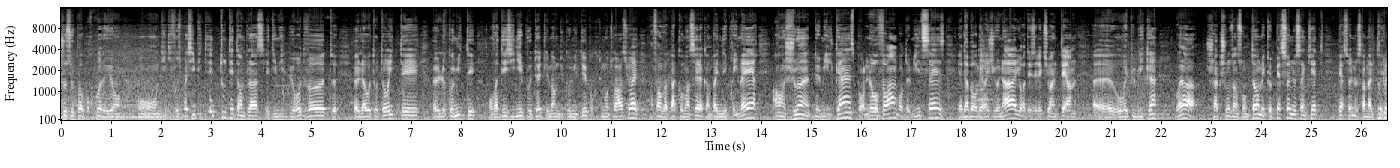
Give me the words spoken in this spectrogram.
Je ne sais pas pourquoi d'ailleurs on, on dit qu'il faut se précipiter. Tout est en place, les 10 000 bureaux de vote, euh, la haute autorité, euh, le comité. On va désigner peut-être les membres du comité pour que tout le monde soit rassuré. Enfin, on ne va pas commencer la campagne des primaires en juin 2015 pour novembre 2016. Il y a d'abord des régionales, il y aura des élections internes euh, aux républicains. Voilà, chaque chose en son temps, mais que personne ne s'inquiète, personne ne sera maltraité.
